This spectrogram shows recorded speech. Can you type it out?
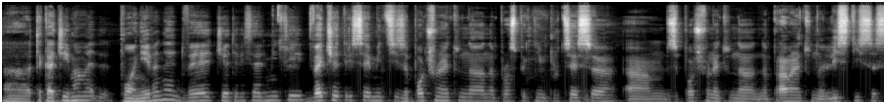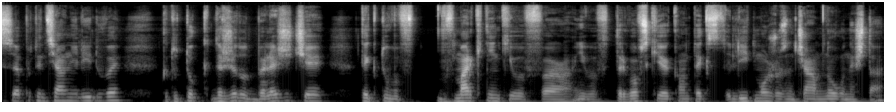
А, така че имаме планиране 2-4 седмици. 2-4 седмици, започването на, на проспектния процеса, ам, започването на направянето на листи с а, потенциални лидове, като тук държа да отбележа, че тъй като в, в маркетинг и в, а, и в търговския контекст лид може да означава много неща,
